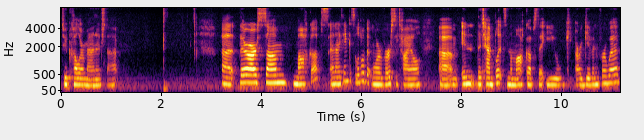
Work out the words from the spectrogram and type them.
to color manage that. Uh, there are some mock-ups and I think it's a little bit more versatile um, in the templates and the mock-ups that you are given for web.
